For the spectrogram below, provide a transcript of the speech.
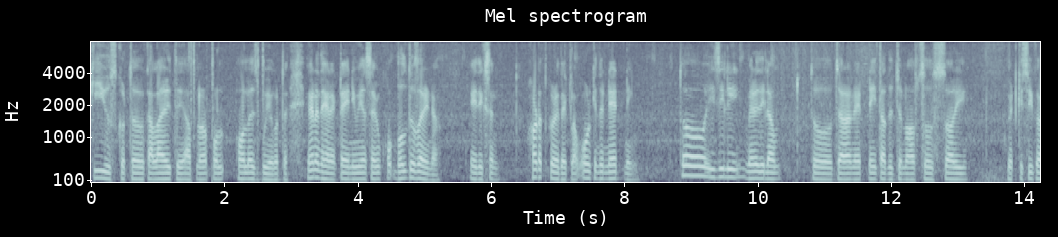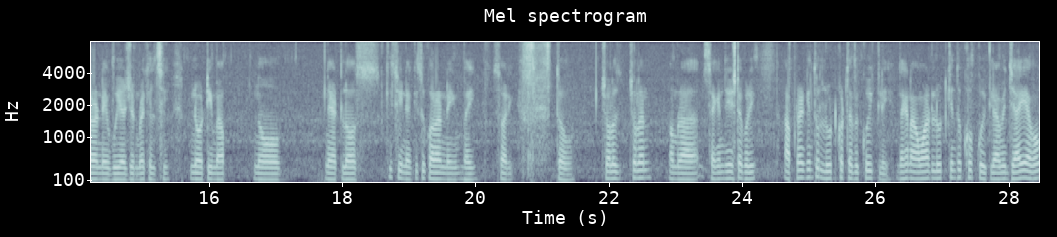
কি ইউজ করতে হবে কালারিতে আপনার অলওয়েজ বুয়ে করতে। এখানে দেখেন একটা এনিমি আছে, আমি বলতে পারি না। এই দেখছেন, হঠাৎ করে দেখলাম, ওর কিন্তু নেট নেই। তো ইজিলি মেরে দিলাম। তো যারা নেট নেই তাদের জন্য আফসোস সরি বাট কিছুই নেই বুয়ার জন্য খেলছি। No team up no net loss কিছুই না, কিছু করার নেই ভাই সরি তো চলো, চলেন, আমরা সেকেন্ড জিনিসটা করি। আপনার কিন্তু লুট করতে হবে কুইকলি দেখেন, আমার লুট কিন্তু খুব কুইকলি আমি যাই এবং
